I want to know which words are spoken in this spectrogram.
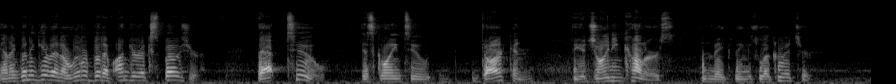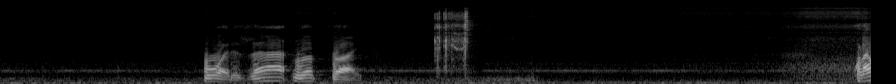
And I'm going to give it a little bit of underexposure. That too is going to darken the adjoining colors and make things look richer. Boy, does that look bright. When I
